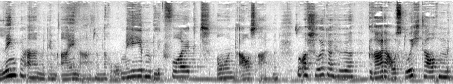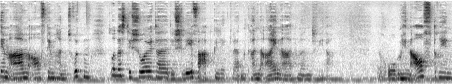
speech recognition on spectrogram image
Linken Arm mit dem Einatmen nach oben heben, Blick folgt und ausatmen. So auf Schulterhöhe geradeaus durchtauchen mit dem Arm auf dem Handrücken, so dass die Schulter, die Schläfe abgelegt werden kann. Einatmend wieder nach oben hin aufdrehen,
